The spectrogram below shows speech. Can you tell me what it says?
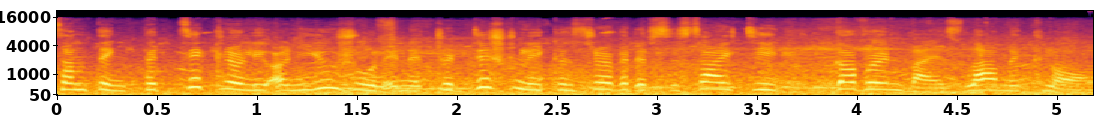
something particularly unusual in a traditionally conservative society governed by Islamic law.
